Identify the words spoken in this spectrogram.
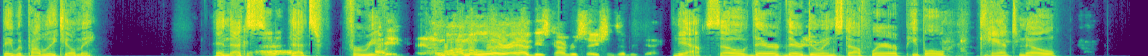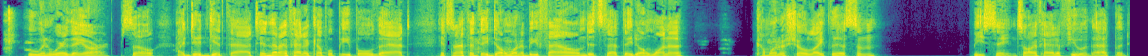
they would probably kill me. And that's, that's for real. I, I'm, I'm a lawyer. I have these conversations every day. Yeah, so they're they're doing stuff where people can't know who and where they are. So I did get that, and then I've had a couple people that it's not that they don't want to be found; it's that they don't want to come on a show like this and be seen. So I've had a few of that, but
